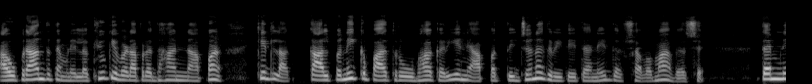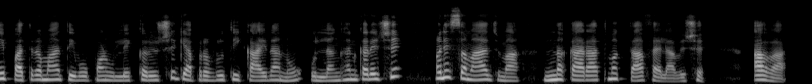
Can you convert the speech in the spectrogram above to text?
આ ઉપરાંત તેમણે લખ્યું કે વડાપ્રધાનના પણ કેટલાક કાલ્પનિક પાત્રો ઊભા કરી અને આપત્તિજનક રીતે તેને દર્શાવવામાં આવ્યા છે. તેમણે પત્રમાં તેવો પણ ઉલ્લેખ કર્યો છે કે આ પ્રવૃત્તિ કાયદાનું ઉલ્લંઘન કરે છે અને સમાજમાં નકારાત્મકતા ફેલાવે છે. આવા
